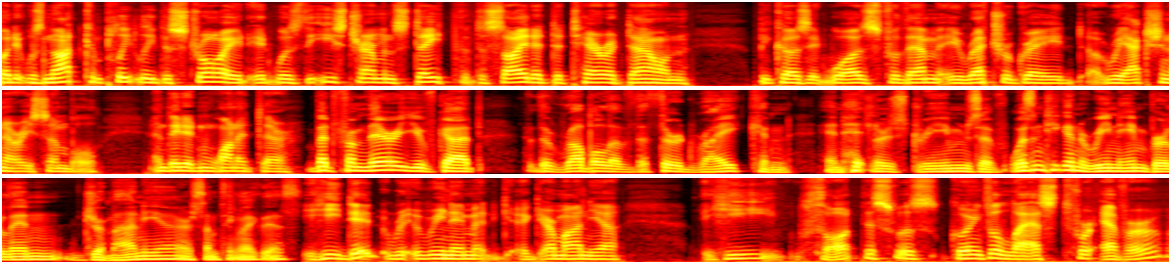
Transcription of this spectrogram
but it was not completely destroyed. It was the East German state that decided to tear it down because it was for them a retrograde uh, reactionary symbol and they didn't want it there. But from there, you've got the rubble of the Third Reich and, and Hitler's dreams of wasn't he going to rename Berlin Germania or something like this? He did re- rename it Germania. He thought this was going to last forever.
